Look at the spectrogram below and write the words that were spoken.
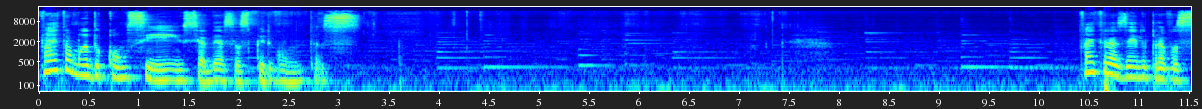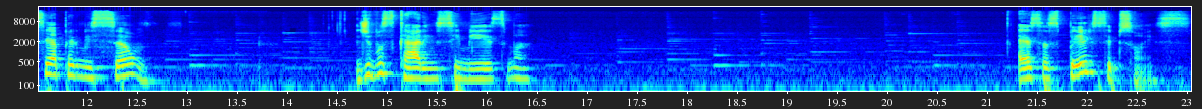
Vai tomando consciência dessas perguntas. Vai trazendo para você a permissão de buscar em si mesma essas percepções.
